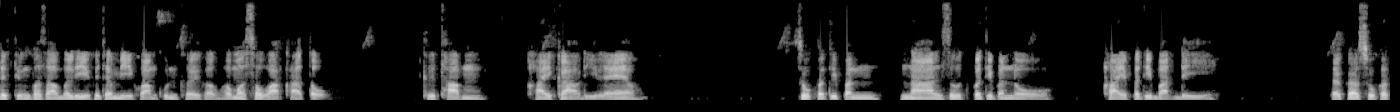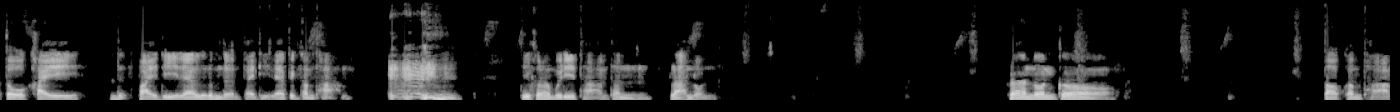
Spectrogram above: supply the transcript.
นึกถึงภาษาบาลีก็จะมีความคุ้นเคยของคำว่าสวากขาโต คือทำใครกล่าวดีแล้ว สุปฏิปัน นาและสุปฏิปันโน ใครปฏิบัติดี แล้วก็สุขโตใครไปดีแล้วหรือดำเนินไปดีแล้วเป็นคำถาม ที่ข้าบุดีถามท่านพระอนนท์พระอนนท์ก็ตอบคำถาม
